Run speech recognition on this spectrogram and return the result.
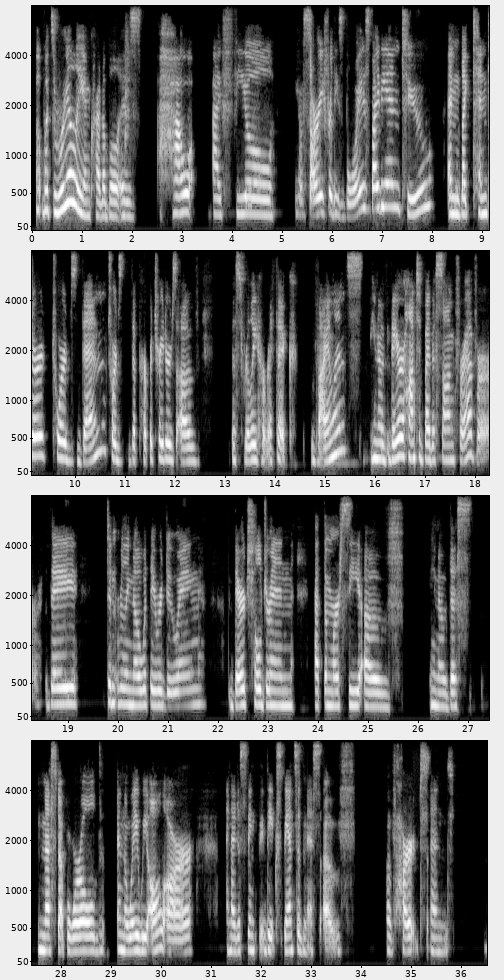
But what's really incredible is how I feel, you know, sorry for these boys by the end too, and like tender towards them, towards the perpetrators of this really horrific violence, you know, they are haunted by this song forever. They didn't really know what they were doing. Their children at the mercy of, you know, this messed up world and the way we all are. and I just think the, the expansiveness of of heart and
